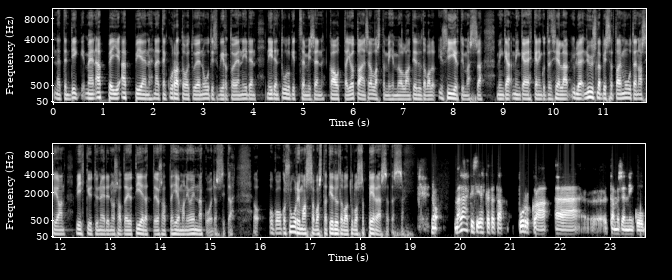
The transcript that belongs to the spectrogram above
näiden dig, meidän appien, appien, näiden kuratoitujen uutisvirtojen, niiden, niiden tulkitsemisen kautta jotain sellaista, mihin me ollaan tietyllä tavalla jo siirtymässä, minkä, minkä ehkä niin kuin siellä Yle Newslabissa tai muuten asiaan vihkiytyneiden osalta jo tiedätte, jos saatte hieman jo ennakoida sitä. Onko, onko suuri massa vasta tietyllä tavalla tulossa perässä tässä? No, mä lähtisin ehkä tätä purkaa ää, tämmöisen niin kuin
